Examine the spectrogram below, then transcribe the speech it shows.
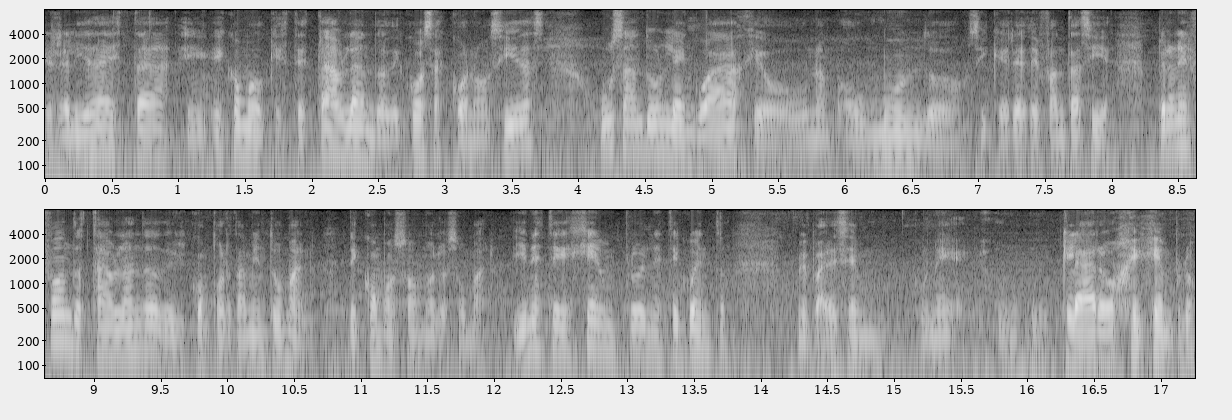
En realidad está, eh, es como que te está hablando de cosas conocidas usando un lenguaje o, o un mundo, si querés, de fantasía, pero en el fondo está hablando del comportamiento humano, de cómo somos los humanos. Y en este ejemplo, en este cuento, me parece un, claro ejemplo,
